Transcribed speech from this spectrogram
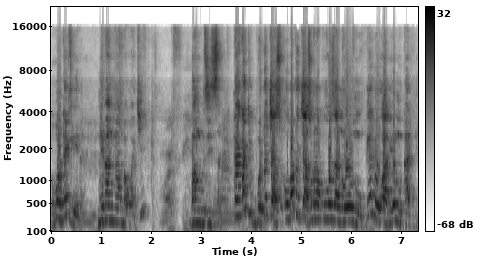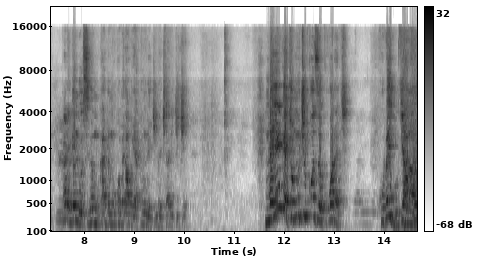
Oba ontegeera? Ne baŋŋamba waki banguziza. Kakati gwe oba tokyasobola kuwoza n'onu genda owaabire mukadde kale genda osibe mukadde mukomeramu yatunda ekintu ekitali kiki naye ngaekyo mukikoze kukola ki kubejjako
